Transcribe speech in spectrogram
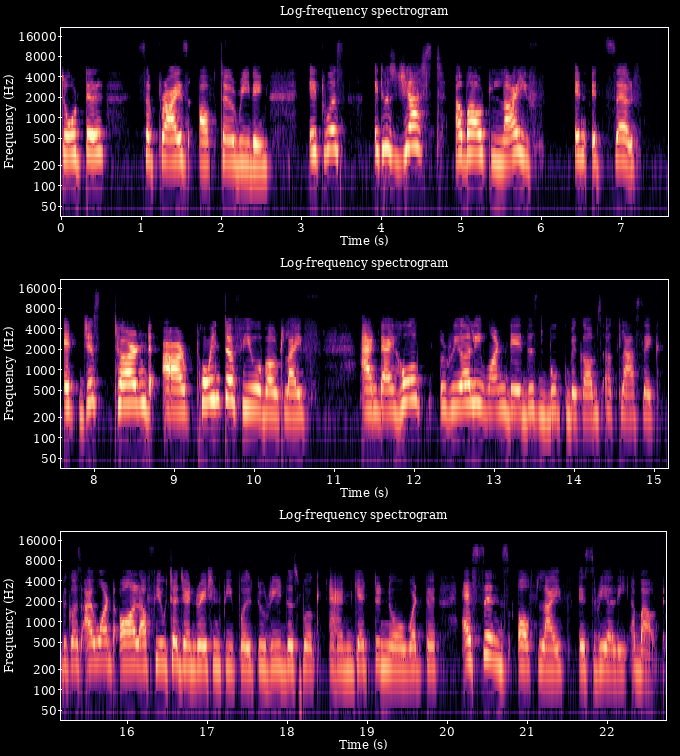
total surprise after reading. It was it was just about life in itself it just turned our point of view about life. And i hope really one day this book becomes a classic because i want all our future generation people to read this book and get to know what the essence of life is really about.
